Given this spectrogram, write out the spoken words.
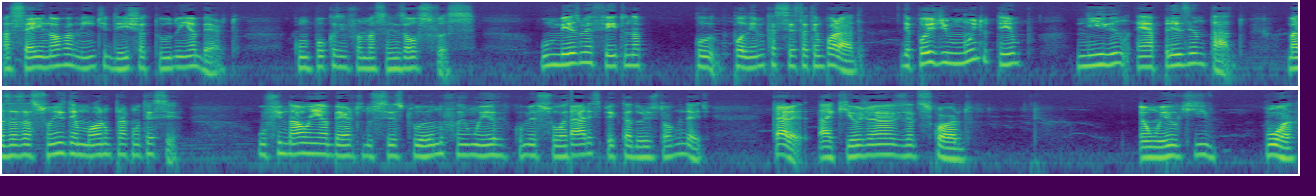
a série novamente deixa tudo em aberto, com poucas informações aos fãs. O mesmo é feito na po- polêmica sexta temporada. Depois de muito tempo, Negan é apresentado, mas as ações demoram para acontecer. O final em aberto do sexto ano foi um erro que começou a tirar espectadores de Talking Dead. Cara, aqui eu já, já discordo. É um erro que, porra,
